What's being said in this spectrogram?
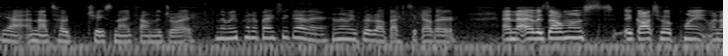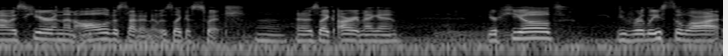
Yeah, and that's how Chase and I found the joy. And then we put it back together. And then we put it all back together. And I was almost, it got to a point when I was here, and then all of a sudden it was like a switch. Mm. And it was like, all right, Megan, you're healed. You've released a lot.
